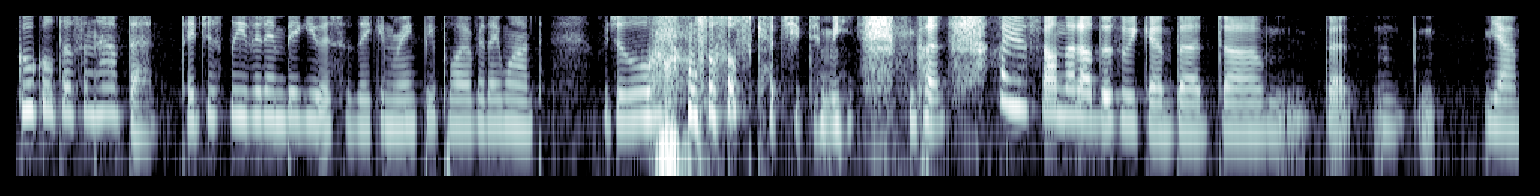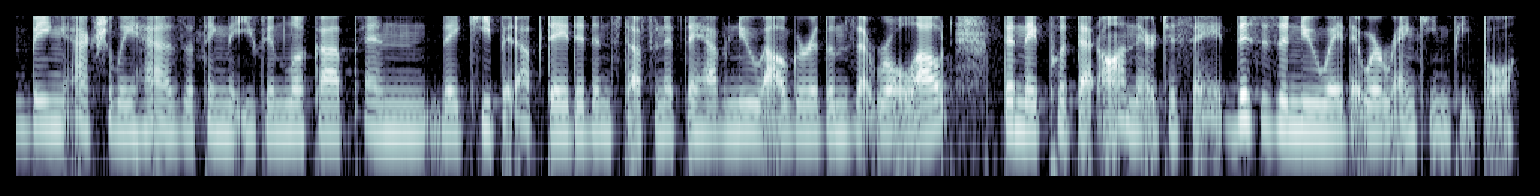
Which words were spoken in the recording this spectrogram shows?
Google doesn't have that. They just leave it ambiguous so they can rank people however they want, which is a little, a little sketchy to me. But I just found that out this weekend that um, that yeah, Bing actually has a thing that you can look up and they keep it updated and stuff. And if they have new algorithms that roll out, then they put that on there to say, this is a new way that we're ranking people.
